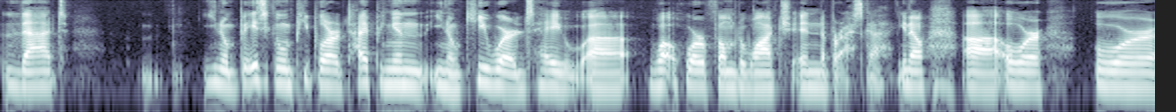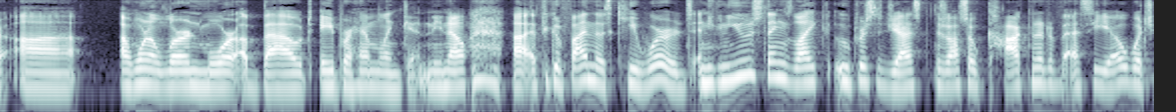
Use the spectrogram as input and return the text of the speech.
that you know, basically when people are typing in, you know, keywords, hey, uh, what horror film to watch in Nebraska, you know, uh, or or uh, I want to learn more about Abraham Lincoln. You know, uh, if you could find those keywords, and you can use things like Ubersuggest. There's also cognitive SEO, which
